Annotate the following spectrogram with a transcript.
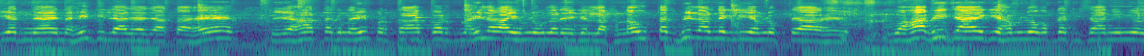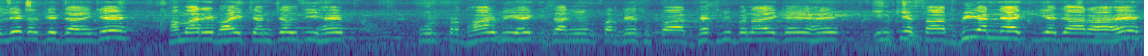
यदि न्याय नहीं दिलाया जाता है तो यहाँ तक नहीं, प्रतापगढ़ नहीं लड़ाई हम लोग लड़ेंगे, लखनऊ तक भी लड़ने के लिए हम लोग तैयार हैं। वहाँ भी जाएँगे, हम लोग अपना किसान यूनियन ले करके जाएँगे। हमारे भाई चंचल जी हैं, पूर्व प्रधान भी है, किसान यूनियन प्रदेश उपाध्यक्ष भी बनाए गए हैं। इनके साथ भी अन्याय किया जा रहा है,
